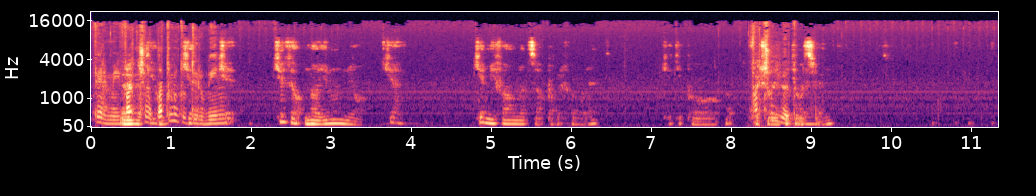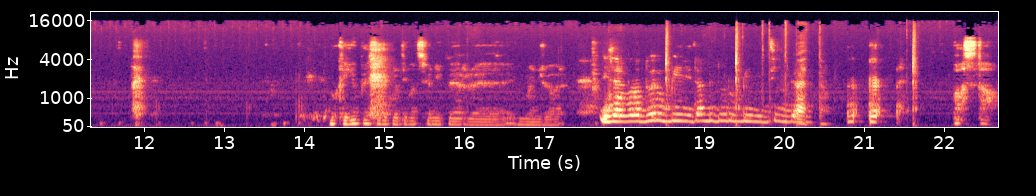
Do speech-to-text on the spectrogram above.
Fermi, Raga, faccio... datemi tutti chi- i rubini. Chi, chi è che ho? No, io non ne ho. Chi, è- chi mi fa una zappa, per favore? Che tipo... Faccio le io, coltivazioni? Ok, io penso alle coltivazioni per eh, il mangiare. Gli servono due rubini, dammi due rubini, zingaro. Aspetta. Basta.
